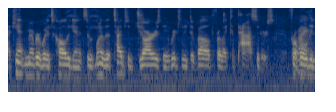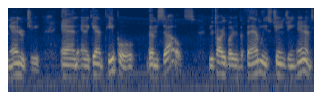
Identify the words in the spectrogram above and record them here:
I can't remember what it's called again. It's one of the types of jars they originally developed for like capacitors for Right. holding energy. And and again, people themselves, you're talking about the families changing hands.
